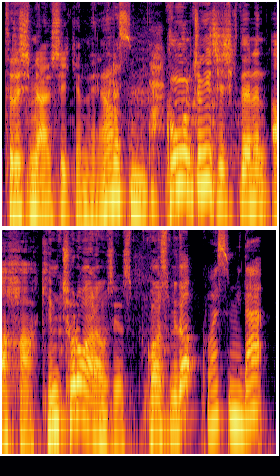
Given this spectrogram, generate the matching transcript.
들으시면 알 수 있겠네요. 그렇습니다. 궁금증이 지식되는 아하 김초롱 아나운서였습니다. 고맙습니다. 고맙습니다.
